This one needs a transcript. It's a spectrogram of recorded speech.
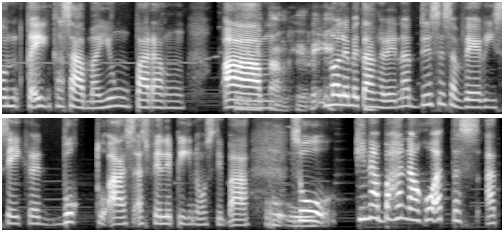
kung kay kasama yung parang um no limit na this is a very sacred book to us as Filipinos, 'di ba? So, kinabahan ako at the at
